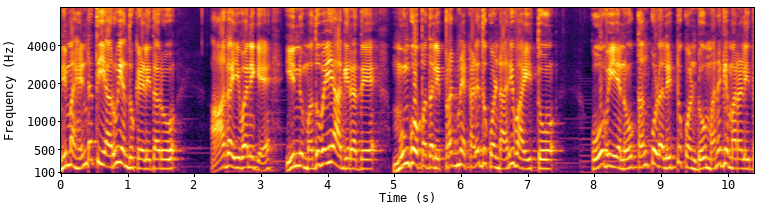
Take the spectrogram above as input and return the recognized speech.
ನಿಮ್ಮ ಹೆಂಡತಿ ಯಾರು? ಎಂದು ಕೇಳಿದರು. ಆಗ ಇವನಿಗೆ, ಇನ್ನು ಮದುವೆಯೇ ಆಗಿರದೆ ಮುಂಗೋಪದಲ್ಲಿ ಪ್ರಜ್ಞೆ ಕಳೆದುಕೊಂಡ ಅರಿವಾಯಿತು. ಕೋವಿಯನು ಕಂಕುಳಲಿಟ್ಟುಕೊಂಡು ಮನೆಗೆ ಮರಳಿದ.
